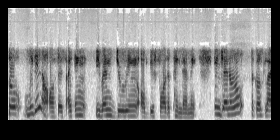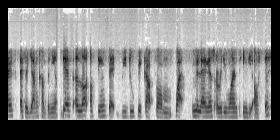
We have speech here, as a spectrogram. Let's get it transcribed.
So within our office, I think even during or before the pandemic, in general, Circles Life as a young company, there's a lot of things that we do pick up from what millennials already want in the office.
